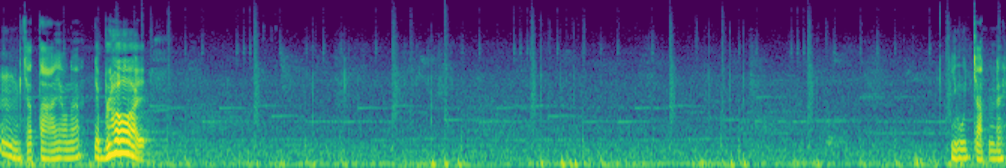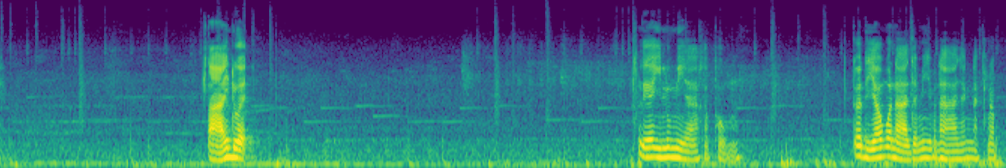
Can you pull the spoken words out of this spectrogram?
อืม จะตายเอานะเรียบร้อยหิวจัดเลย ตายด้วย เหลืออิลูเมียครับผม ก็เดี๋ยววันอาจจะมีปัญหายังนะครับ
